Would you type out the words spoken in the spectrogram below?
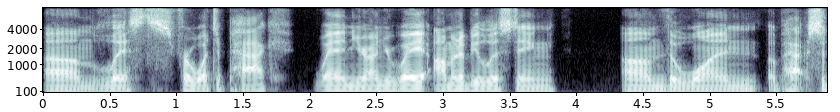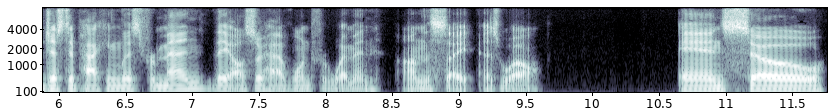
um, lists for what to pack when you're on your way. I'm gonna be listing um, the one suggested packing list for men. They also have one for women on the site as well. And so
